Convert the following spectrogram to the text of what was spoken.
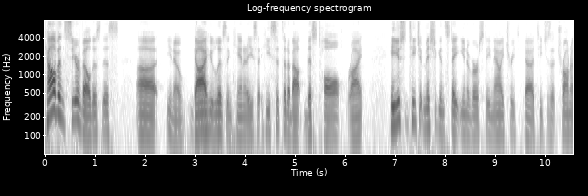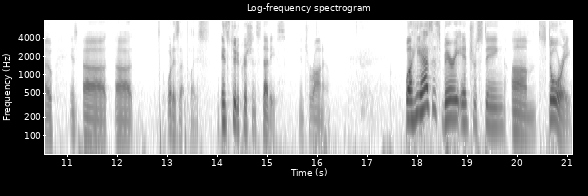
Calvin Seerveld is this, uh, you know, guy who lives in Canada. He's, he sits at about this tall, right? He used to teach at Michigan State University. Now he tre- uh, teaches at Toronto. Uh, uh, what is that place? Institute of Christian Studies in Toronto. Well, he has this very interesting um, story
